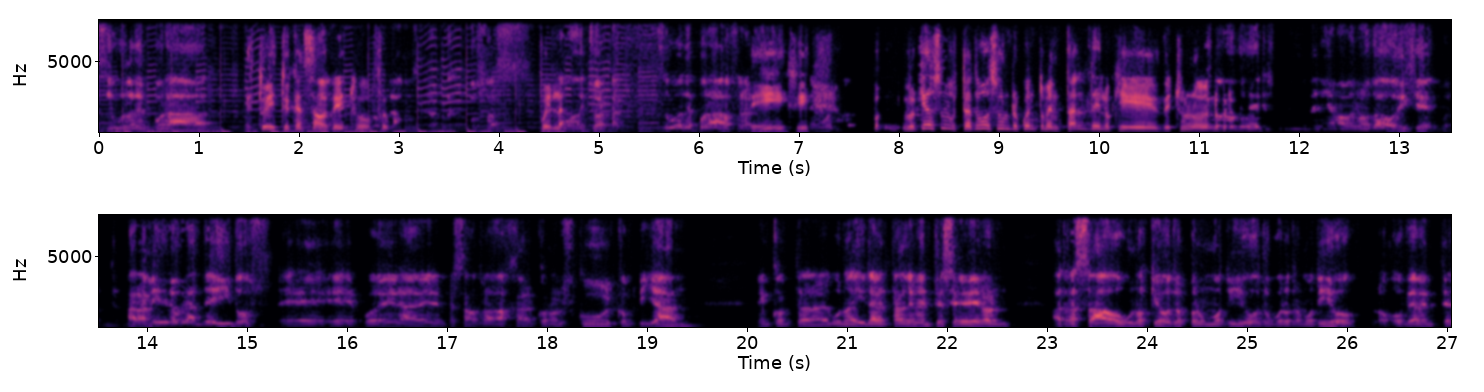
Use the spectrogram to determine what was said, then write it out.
Segunda temporada. Estoy, estoy cansado, de hecho fue. Fue la. Segunda temporada, Fran. Sí, sí. ¿Por qué tratamos de hacer un recuento mental de lo que, de hecho, no, no, tenía más o menos notado. Dije, para mí de los grandes hitos, eh, eh, poder haber empezado a trabajar con Old School, con Pillán, encontrar algunos ahí, lamentablemente se vieron atrasados unos que otros por un motivo, otros por otro motivo. Obviamente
